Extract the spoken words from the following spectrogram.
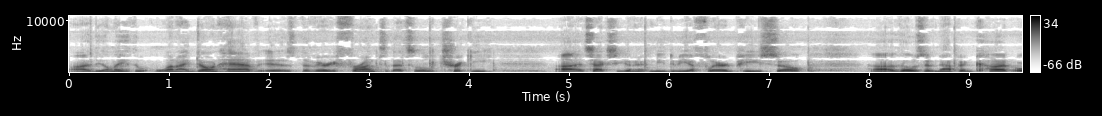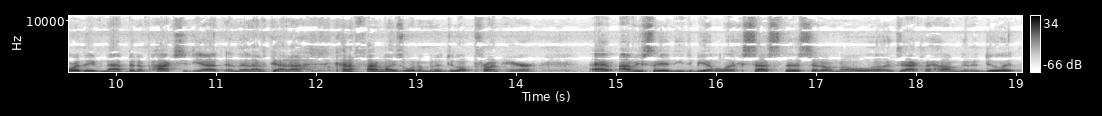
The only one I don't have is the very front. That's a little tricky. Uh, it's actually going to need to be a flared piece, so uh, those have not been cut or they've not been epoxied yet. And then I've got to kind of finalize what I'm going to do up front here. I, obviously, I need to be able to access this. I don't know uh, exactly how I'm going to do it,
